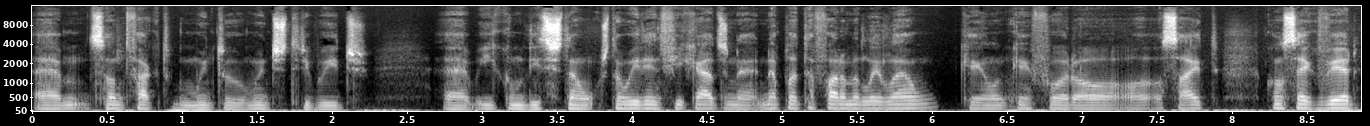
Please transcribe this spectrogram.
um, são de facto muito, muito distribuídos. Uh, e, como disse, estão, estão identificados na, na plataforma de leilão. Quem, quem for ao, ao site consegue ver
